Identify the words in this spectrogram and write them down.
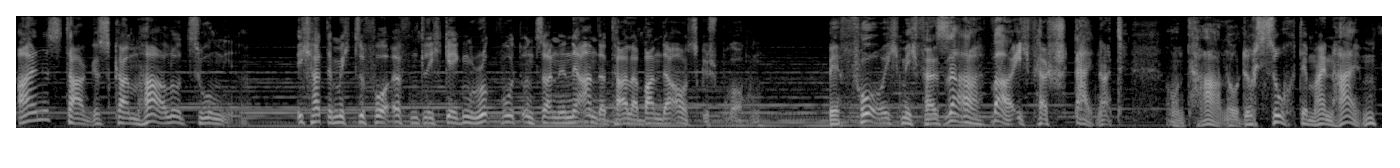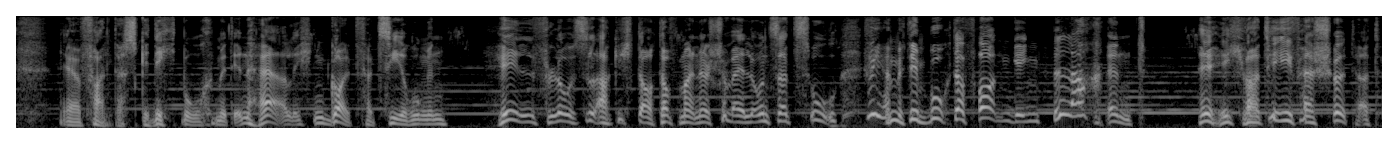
Eines Tages kam Harlow zu mir. Ich hatte mich zuvor öffentlich gegen Rookwood und seine Neandertaler-Bande ausgesprochen. Bevor ich mich versah, war ich versteinert. Und Harlow durchsuchte mein Heim. Er fand das Gedichtbuch mit den herrlichen Goldverzierungen. Hilflos lag ich dort auf meiner Schwelle und sah zu, wie er mit dem Buch davonging, lachend. Ich war tief erschüttert,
